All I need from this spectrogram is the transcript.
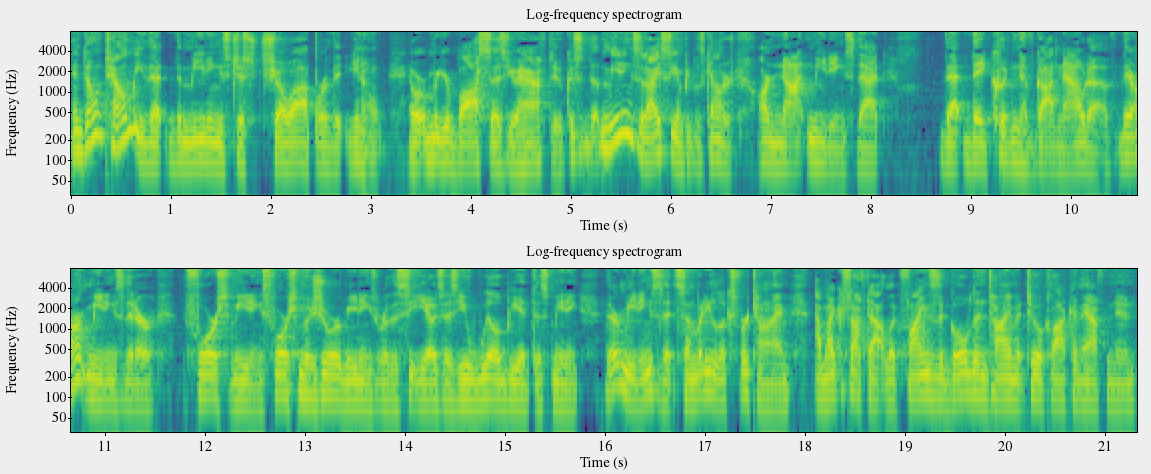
And don't tell me that the meetings just show up or that, you know, or your boss says you have to. Because the meetings that I see on people's calendars are not meetings that that they couldn't have gotten out of. There aren't meetings that are force meetings, force majeure meetings where the CEO says you will be at this meeting. They're meetings that somebody looks for time. A Microsoft Outlook finds the golden time at two o'clock in the afternoon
